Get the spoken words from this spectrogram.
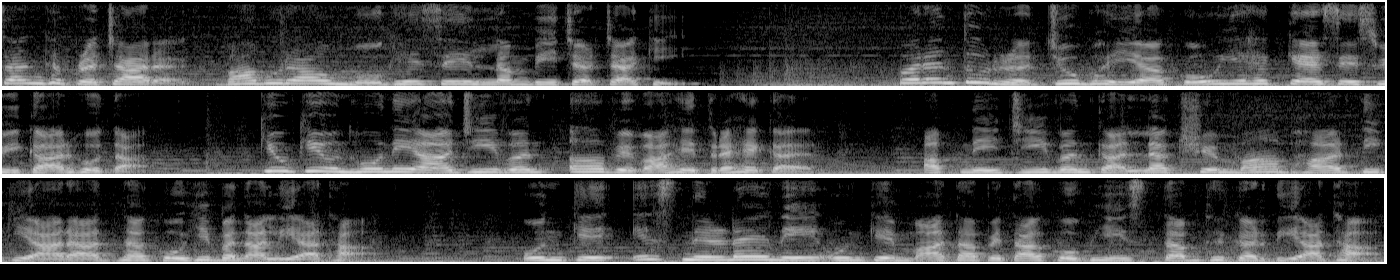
संघ प्रचारक बाबूराव मोघे से लंबी चर्चा की। परंतु रज्जू भैया को यह कैसे स्वीकार होता? क्योंकि उन्होंने आजीवन अविवाहित रहकर अपने जीवन का लक्ष्य माँ भारती की आराधना को ही बना लिया था। उनके इस निर्णय ने उनके माता पिता को भी स्तब्ध कर दिया था,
